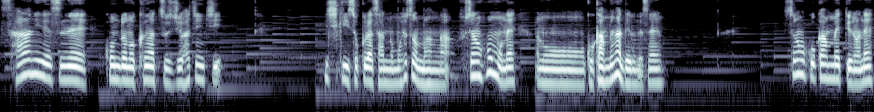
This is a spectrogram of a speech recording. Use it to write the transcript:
さらにですね、今度の9月18日、錦ソクラさんのもう一つの漫画、そちらの本もね、あのー、5巻目が出るんですね。その5巻目っていうのはね、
